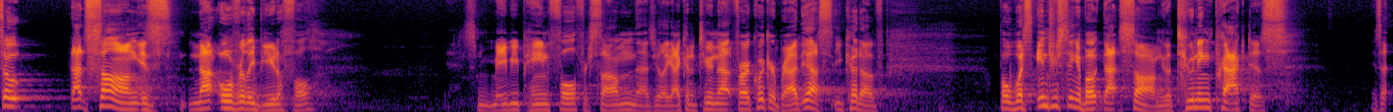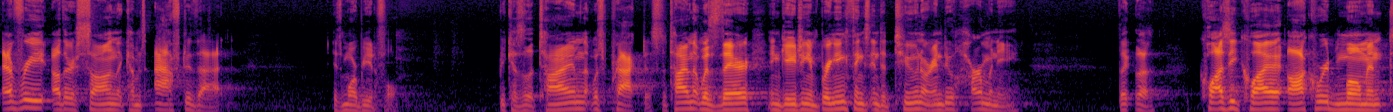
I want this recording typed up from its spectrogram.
So that song is not overly beautiful. It's maybe painful for some, as you're like, I could have tuned that far quicker, Brad. Yes, you could have. But what's interesting about that song, the tuning practice, is that every other song that comes after that is more beautiful because of the time that was practiced, the time that was there engaging and bringing things into tune or into harmony. The, the quasi quiet, awkward moment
